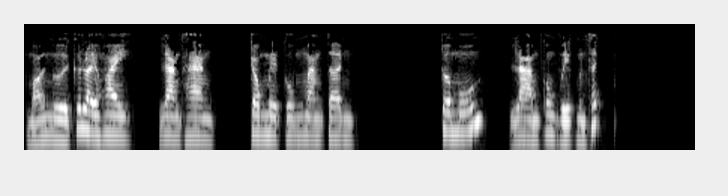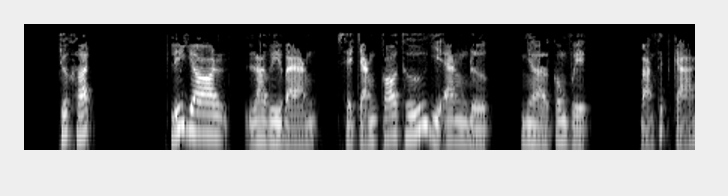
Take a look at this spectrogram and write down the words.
mọi người cứ loay hoay, lang thang trong mê cung mang tên Tôi muốn làm công việc mình thích. Trước hết, lý do là vì bạn sẽ chẳng có thứ gì ăn được nhờ công việc bạn thích cả.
